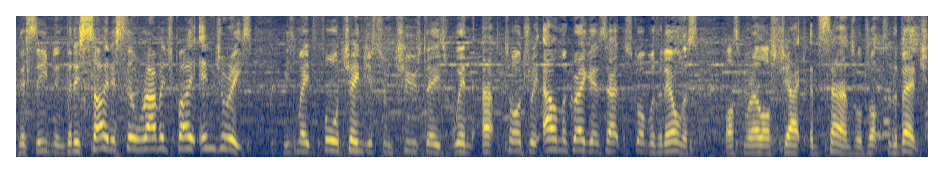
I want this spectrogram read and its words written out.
this evening. But his side is still ravaged by injuries. He's made four changes from Tuesday's win at Pittodrie. Al McGregor is out the squad with an illness, whilst Morelos, Jack, and Sands will drop to the bench.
